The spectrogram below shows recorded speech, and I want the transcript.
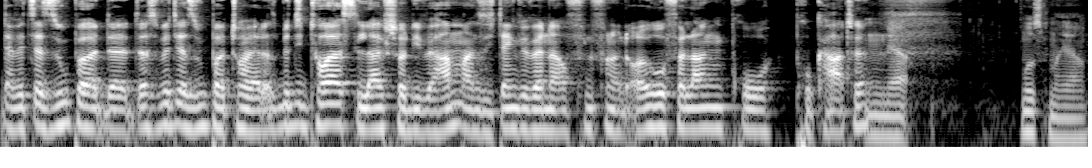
da wird's ja super, da- das wird ja super teuer. Das wird die teuerste Live-Show, die wir haben. Also ich denke, wir werden da auch 500 Euro verlangen pro, pro Karte. Ja. Muss man ja.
